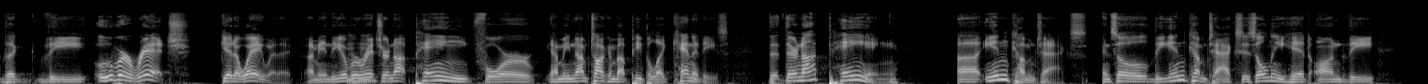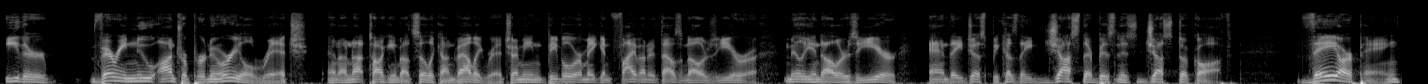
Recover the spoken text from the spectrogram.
the the uber rich get away with it. I mean, the uber rich are not paying for. I mean, I'm talking about people like Kennedy's that they're not paying uh, income tax, and so the income tax is only hit on the either very new entrepreneurial rich. And I'm not talking about Silicon Valley rich. I mean, people who are making five hundred thousand dollars a year or a million dollars a year, and they just because they just their business just took off they are paying,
